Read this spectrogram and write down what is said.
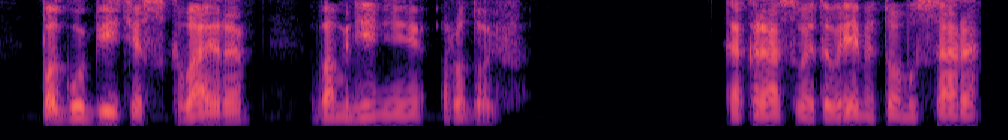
— погубить Эсквайра во мнении Рудольфа. Как раз в это время Том и Сара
